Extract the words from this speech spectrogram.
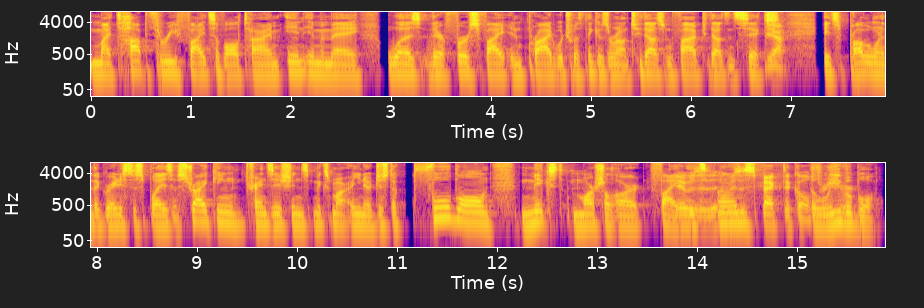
My top three fights of all time in MMA was their first fight in Pride, which was I think it was around 2005, 2006. Yeah. It's probably one of the greatest displays of striking, transitions, mixed, mar- you know, just a full blown mixed martial art fight. It was, It's it was a spectacle. for sure. unbelievable.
